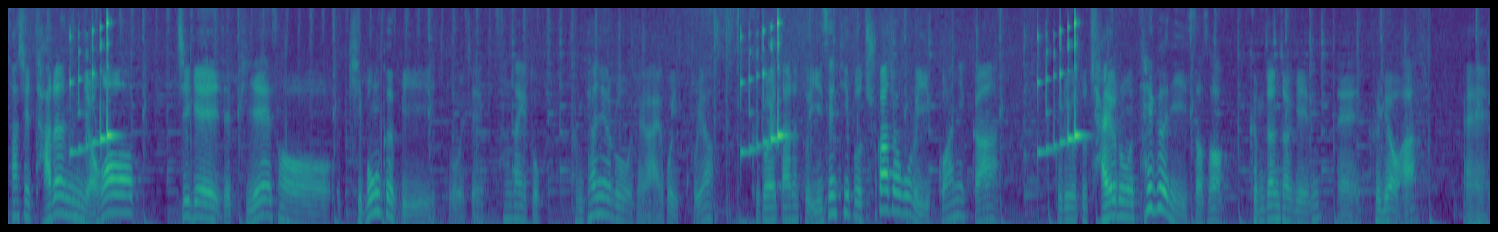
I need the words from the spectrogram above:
사실 다른 영업 직에 이제 비해서 기본급이 또 이제 상당히 높은 편으로 제가 알고 있고요. 그거에 따른 또 인센티브 추가적으로 있고 하니까 그리고 또 자유로운 퇴근이 있어서 금전적인 예, 급여와 예,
